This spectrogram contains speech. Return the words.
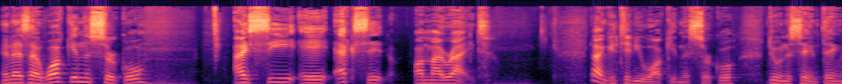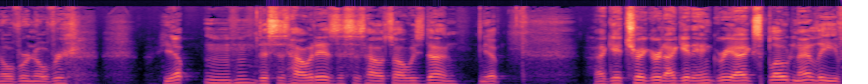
and as I walk in the circle, I see a exit on my right. Now I continue walking this circle, doing the same thing over and over. Yep, mm-hmm. This is how it is. This is how it's always done. Yep. I get triggered, I get angry, I explode, and I leave.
